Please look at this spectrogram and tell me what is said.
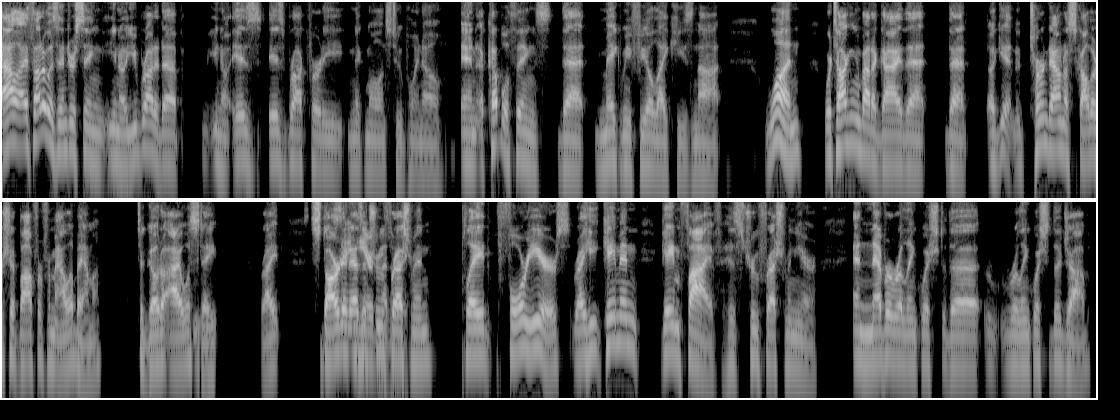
Al, I thought it was interesting. You know, you brought it up. You know, is is Brock Purdy Nick Mullens 2.0? And a couple things that make me feel like he's not. One, we're talking about a guy that that again turned down a scholarship offer from Alabama to go to Iowa Mm-hmm. State, right? Started Same as here, a true freshman, played four years, right? He came in game five his true freshman year and never relinquished the relinquished the job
